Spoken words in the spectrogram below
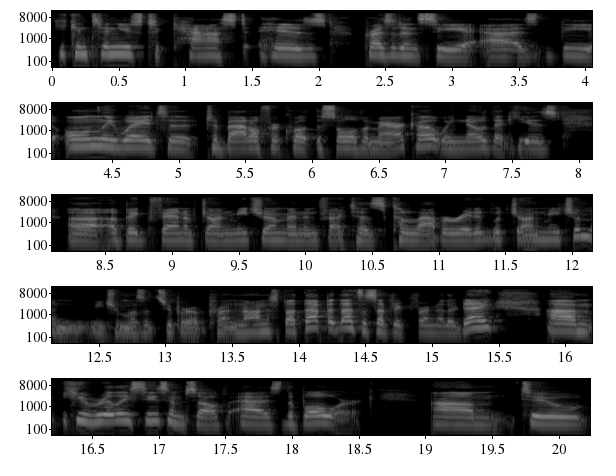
He continues to cast his presidency as the only way to to battle for quote the soul of America. We know that he is uh, a big fan of Jon Meacham and in fact has collaborated with Jon Meacham and Meacham wasn't super upfront and honest about that, but that's a subject for another day. Um, he really sees himself as the bulwark um, to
